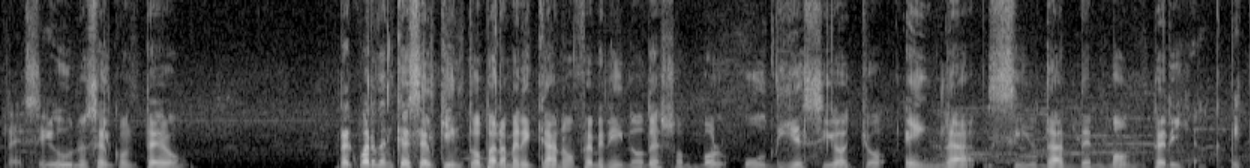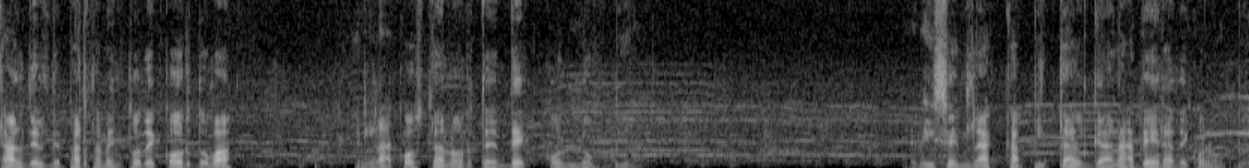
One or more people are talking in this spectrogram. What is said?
Tres y uno es el conteo. Recuerden que es el quinto Panamericano Femenino de Softball U18 en la ciudad de Montería, capital del departamento de Córdoba, en la costa norte de Colombia. Le dicen la capital ganadera de Colombia.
